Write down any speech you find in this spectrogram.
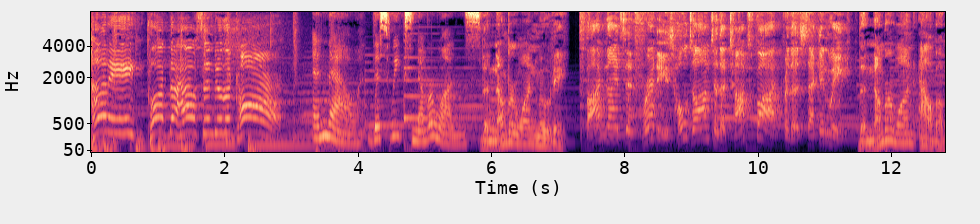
Honey, plug the house into the car! And now, this week's number ones. The number one movie. Five Nights at Freddy's holds on to the top spot for the second week. The number one album.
